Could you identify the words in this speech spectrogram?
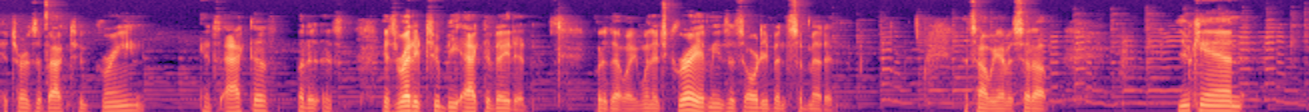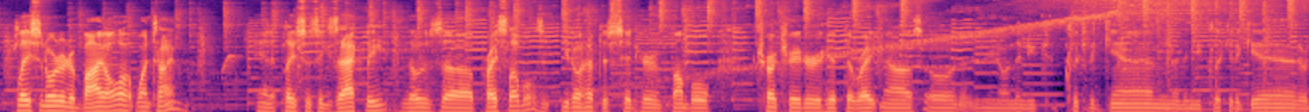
it turns it back to green. It's active, but it's, it's ready to be activated. Put it that way. When it's gray, it means it's already been submitted. That's how we have it set up. You can place an order to buy all at one time and it places exactly those uh, price levels. You don't have to sit here and fumble chart trader, hit the right mouse, oh, you know, and then you click it again, and then you click it again, or,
